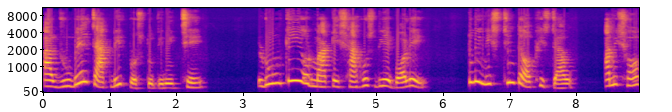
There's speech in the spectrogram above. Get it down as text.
আর রুবেল চাকরির প্রস্তুতি নিচ্ছে। রুমকি ওর মাকে সাহস দিয়ে বলে তুমি নিশ্চিন্তে অফিস যাও, আমি সব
